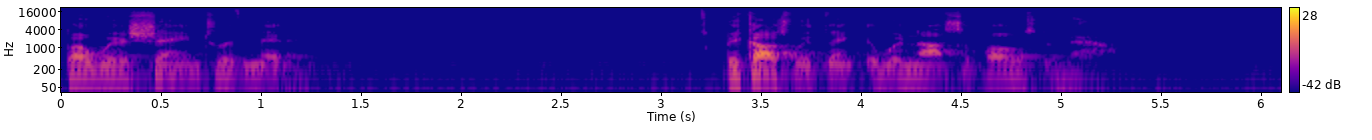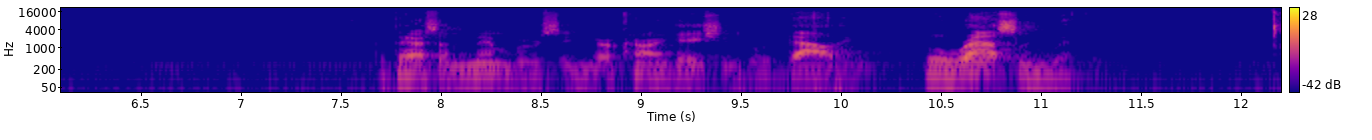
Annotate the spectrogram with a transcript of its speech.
But we're ashamed to admit it because we think that we're not supposed to doubt. But there are some members in your congregation who are doubting, who are wrestling with it.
